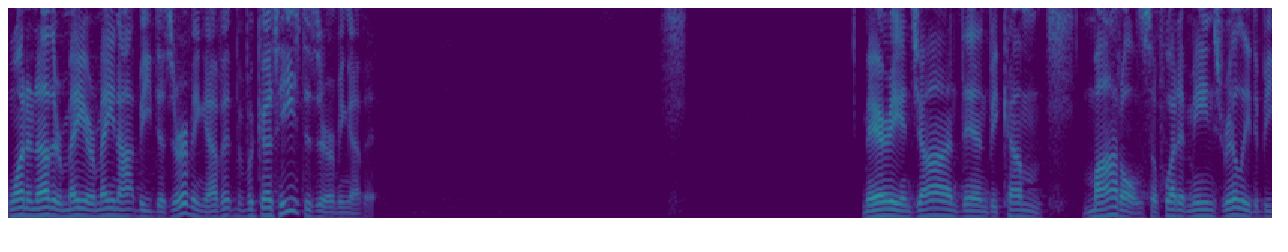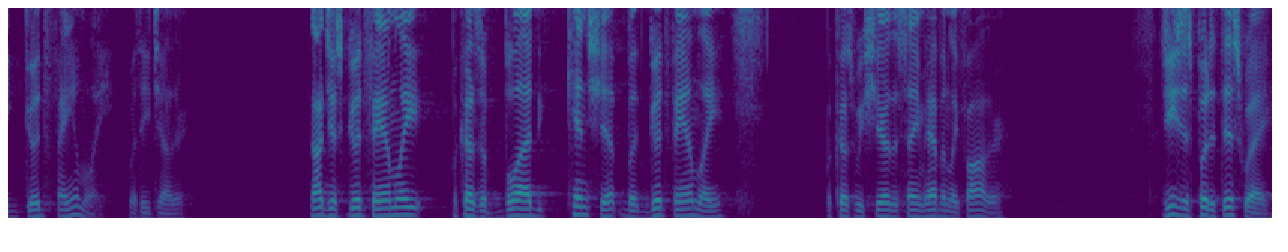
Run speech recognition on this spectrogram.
one another may or may not be deserving of it, but because He's deserving of it. Mary and John then become models of what it means really to be good family with each other. Not just good family because of blood kinship, but good family because we share the same Heavenly Father. Jesus put it this way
